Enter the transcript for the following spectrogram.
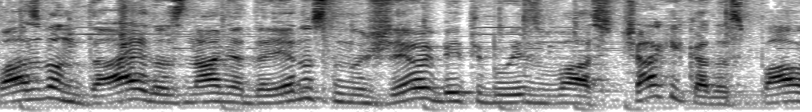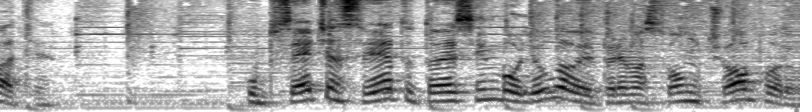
Pas vam daje do znanja da jednostavno želi biti blizu vas čak i kada spavate. U psećem svijetu to je simbol ljubavi prema svom čoporu.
